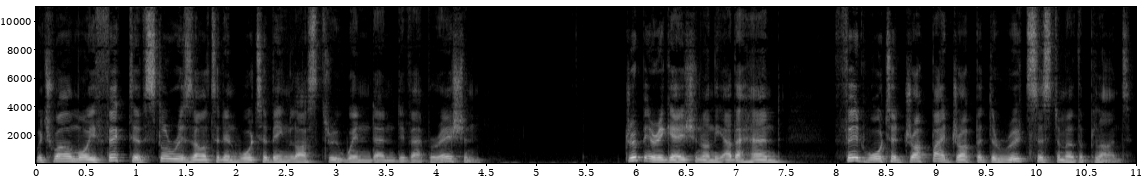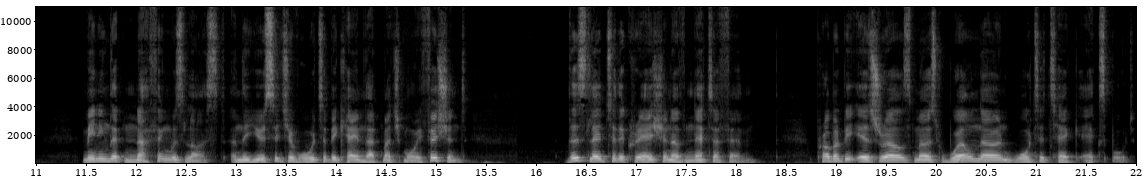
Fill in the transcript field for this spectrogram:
which, while more effective, still resulted in water being lost through wind and evaporation. Drip irrigation, on the other hand, fed water drop by drop at the root system of the plant, meaning that nothing was lost and the usage of water became that much more efficient. This led to the creation of Netafim, probably Israel's most well known water tech export.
